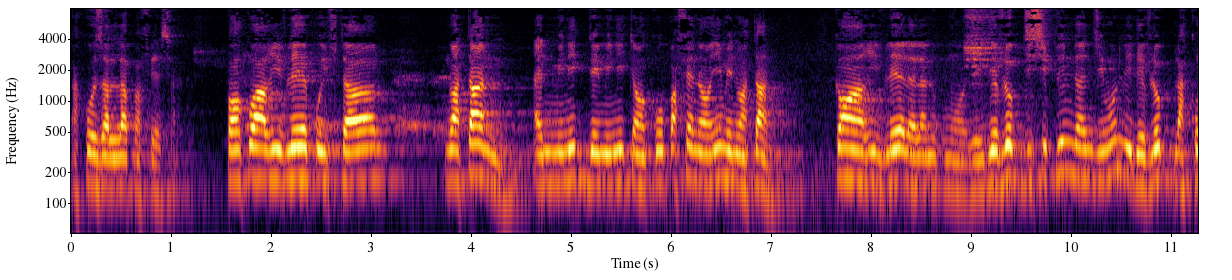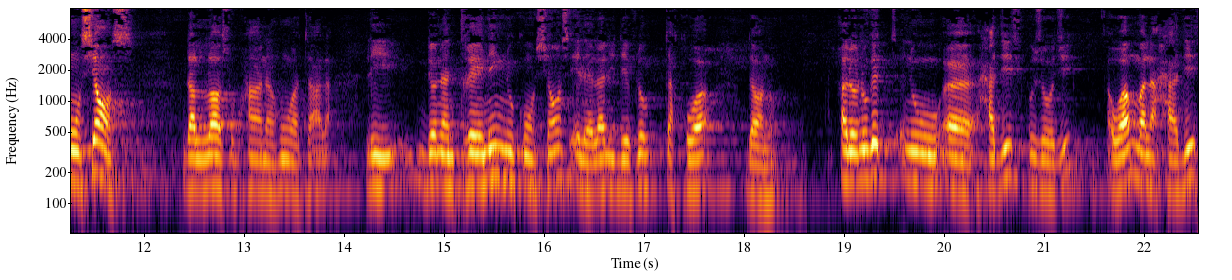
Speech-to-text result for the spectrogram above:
à cause d'Allah pas fait ça. Pas encore arriver pour iftar, nous attendons une minute, deux minutes encore, pas faire rien, mais nous attendons. Quand arrive là, là, nous manger. Il développe discipline dans le monde, il développe la conscience d'Allah subhanahu wa ta'ala. Il donne un training, nous conscience, et là, il développe taqwa dans nous. Alors, nous avons nous hadith aujourd'hui. وأما الأحاديث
